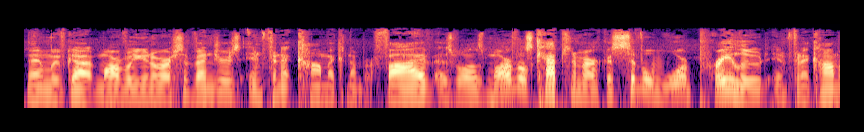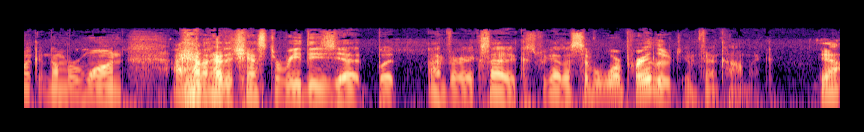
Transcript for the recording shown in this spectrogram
Then we've got Marvel Universe Avengers Infinite Comic number five, as well as Marvel's Captain America Civil War Prelude Infinite Comic number one. I mm. haven't had a chance to read these yet, but I'm very excited because we got a Civil War Prelude Infinite Comic. Yeah.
